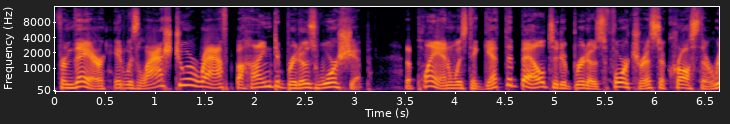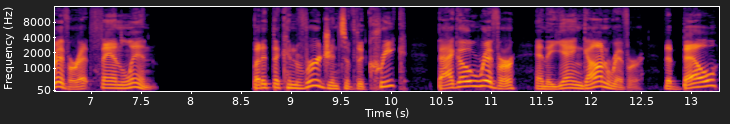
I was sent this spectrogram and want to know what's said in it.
From there, it was lashed to a raft behind De Brito's warship. The plan was to get the bell to De Brito's fortress across the river at Thanlyin. But at the convergence of the creek, Bago River, and the Yangon River, the bell,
